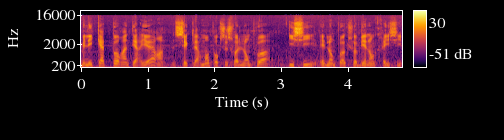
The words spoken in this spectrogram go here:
Mais les quatre ports intérieurs, c'est clairement pour que ce soit de l'emploi ici et de l'emploi qui soit bien ancré ici.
